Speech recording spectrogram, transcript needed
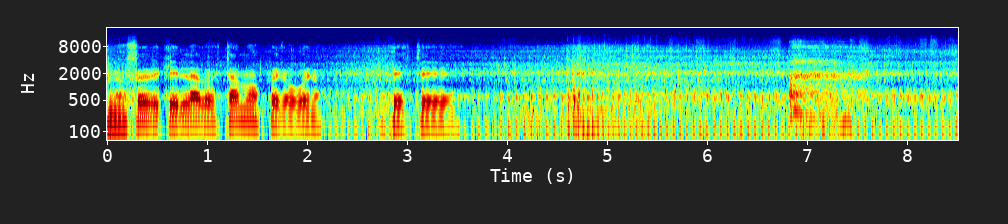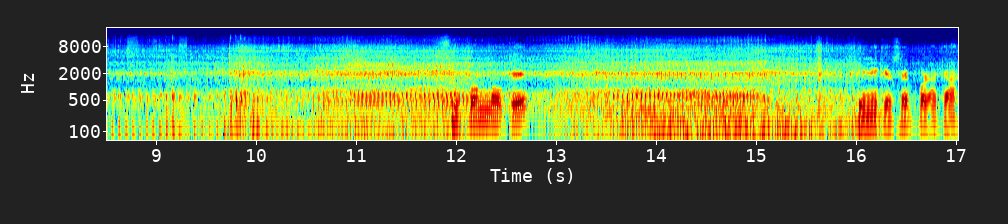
No sé de qué lado estamos, pero bueno, este supongo que tiene que ser por acá.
